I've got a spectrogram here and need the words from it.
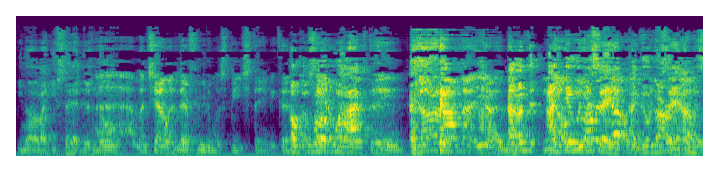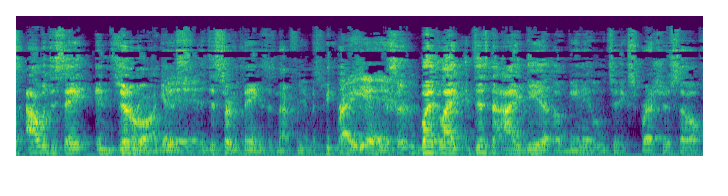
You know, like you said, there's no. I'm gonna challenge that freedom of speech thing because Oh, I'm well, well, I- thing. No, no, no, I'm not. You know, I'm just- you I get what you're saying. know. I get what You you're saying. I'm just, I would just say in general, I guess, Yeah. Just certain things is not freedom of speech. Right? Yeah. Certain. But like just the idea of being able to express yourself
